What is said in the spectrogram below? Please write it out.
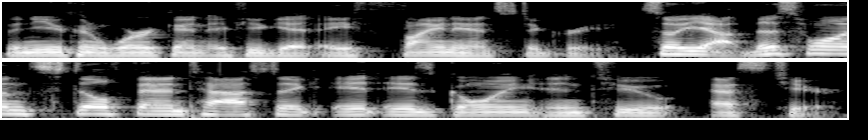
than you can work in if you get a finance degree. So yeah, this one's still fantastic. It is going into S tier.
